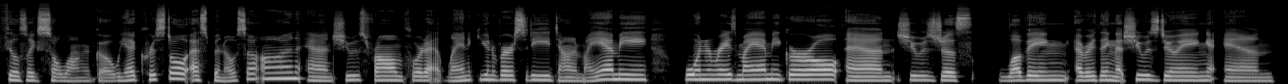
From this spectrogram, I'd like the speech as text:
feels like so long ago. We had Crystal Espinosa on, and she was from Florida Atlantic University down in Miami, born and raised Miami girl, and she was just loving everything that she was doing and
